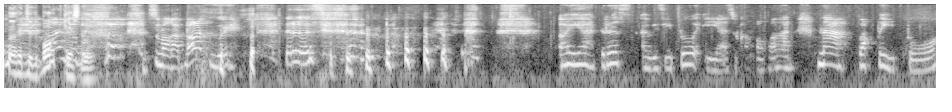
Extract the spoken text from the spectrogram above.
Nggak jadi podcast dong. Semangat banget gue. Terus Oh iya, terus abis itu iya suka call-callan. Nah, waktu itu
